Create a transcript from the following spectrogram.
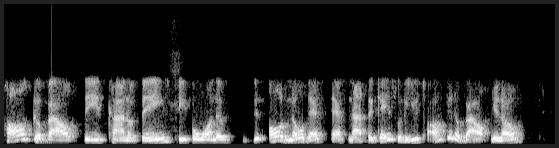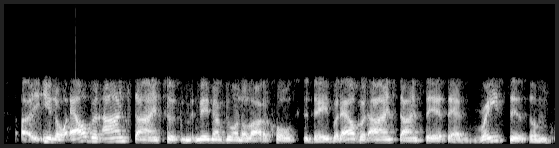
talk about these kind of things, people want to, oh no, that's that's not the case. What are you talking about? You know, uh, you know, Albert Einstein took. Maybe I'm doing a lot of quotes today, but Albert Einstein said that racism.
